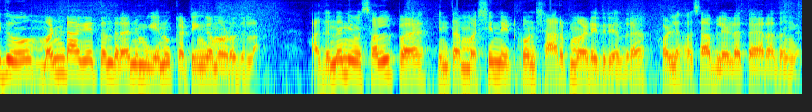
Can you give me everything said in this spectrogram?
ಇದು ಮಂಡಾಗೈತಂದ್ರೆ ನಿಮ್ಗೇನು ಕಟಿಂಗ ಮಾಡೋದಿಲ್ಲ. ಅದನ್ನು ನೀವು ಸ್ವಲ್ಪ ಇಂಥ ಮಷಿನ್ ಇಟ್ಕೊಂಡು ಶಾರ್ಪ್ ಮಾಡಿದ್ರಿ ಅಂದ್ರೆ ಒಳ್ಳೆ ಹೊಸ ಬ್ಲೇಡ ತಯಾರಾದಂಗೆ.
